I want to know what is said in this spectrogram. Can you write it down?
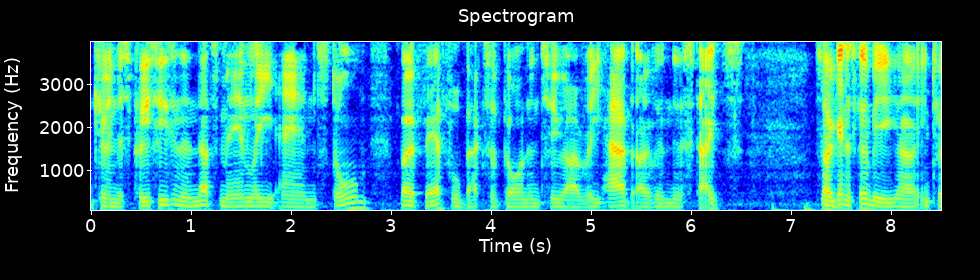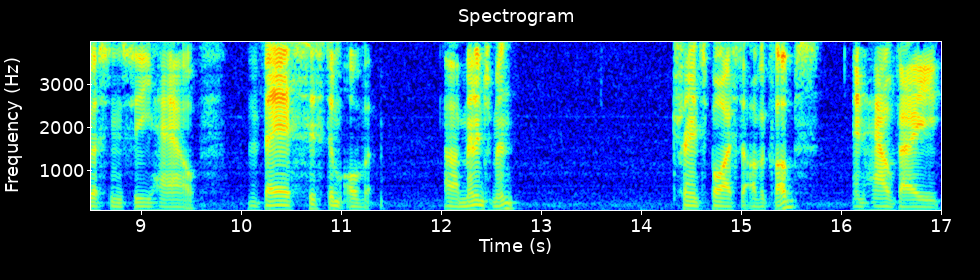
during this preseason, and that's Manly and Storm. Both their fullbacks have gone into uh, rehab over in the States. So, again, it's going to be uh, interesting to see how their system of uh, management transpires to other clubs and how they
